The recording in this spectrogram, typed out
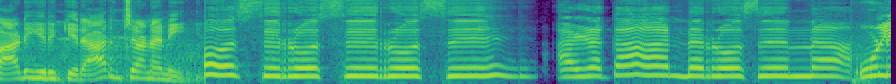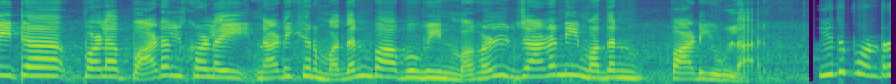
பாடியிருக்கிறார் ஜனனி. ரோசு ரோசு ரோசு அழகான ரோசுன்னா உள்ளிட்ட பல பாடல்களை நடிகர் மதன் பாபுவின் மகள் ஜனனி மதன் பாடியுள்ளார். இது போன்ற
